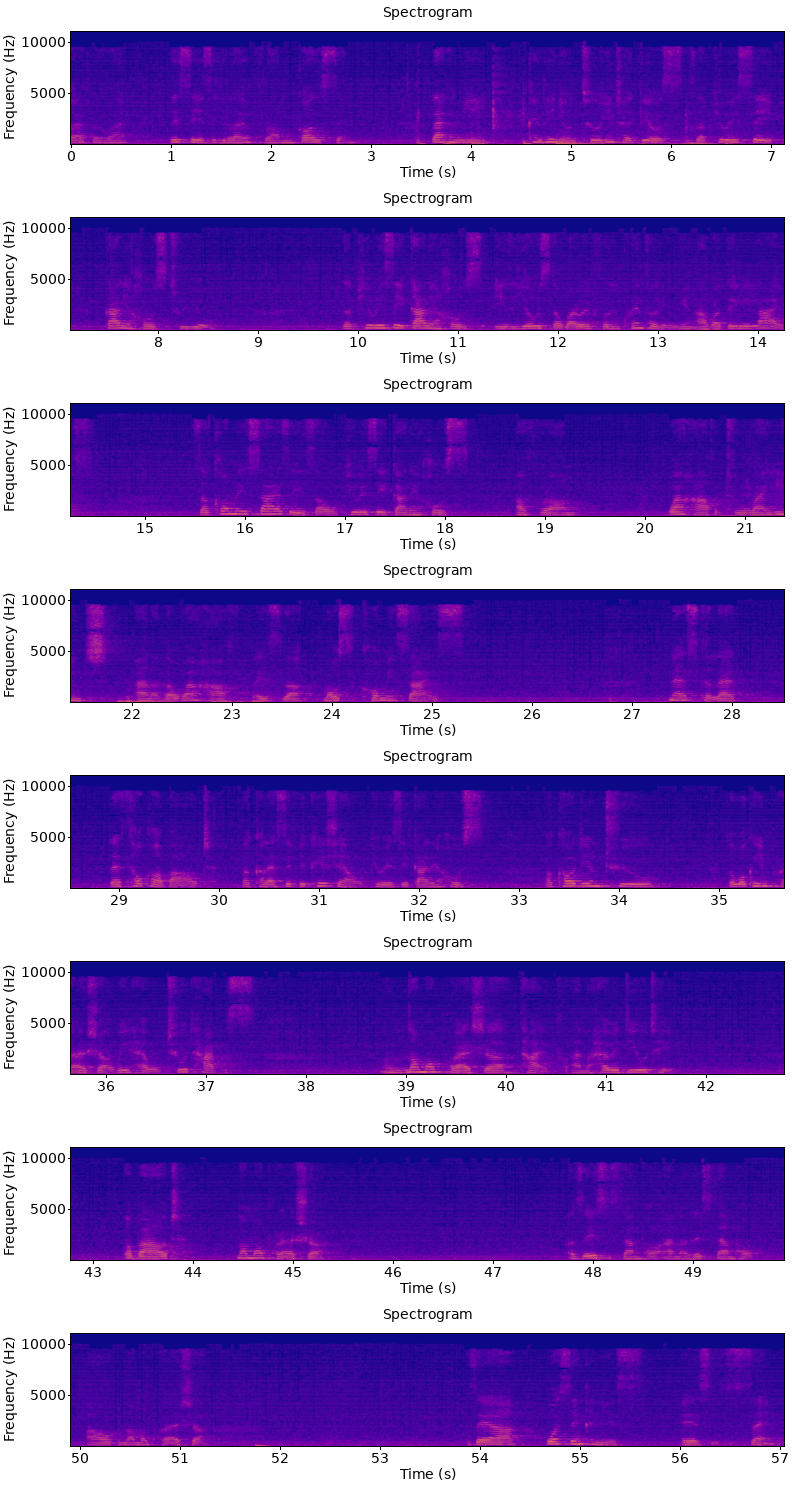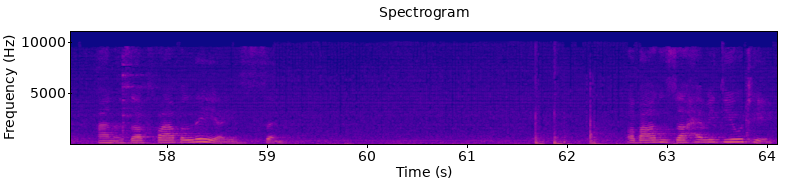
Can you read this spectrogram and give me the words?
Everyone, this is Elaine from Goldsione. Let me continue to introduce the PVC garden hose to you. The PVC garden hose is used very frequently in our daily life. The common sizes of PVC garden hose are from 1 half to 1 inch, and the 1 half is the most common size. Next, let, let's talk about the classification of PVC garden hose. According to the working pressure, we have two types, um, normal pressure type and heavy duty. About normal pressure, this sample and this sample of normal pressure, their wall thickness is the same and the fiber layer is same. About the heavy duty,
